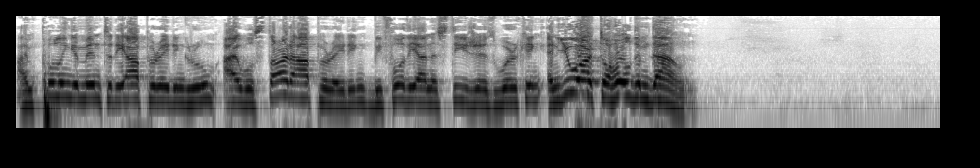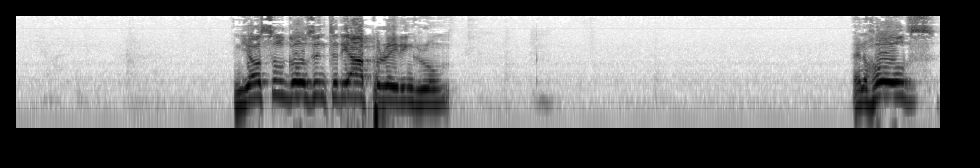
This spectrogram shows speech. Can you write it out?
I'm pulling him into the operating room. I will start operating before the anesthesia is working and you are to hold him down. And Yossel goes into the operating room and holds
